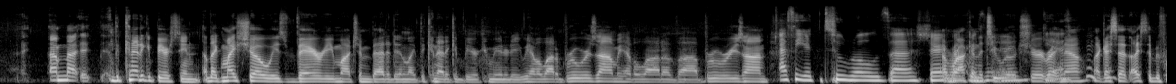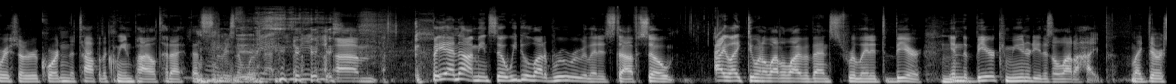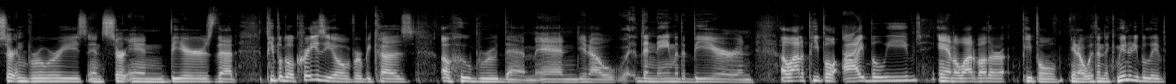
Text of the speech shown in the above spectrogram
I'm not the Connecticut beer scene. Like my show is very much embedded in like the Connecticut beer community. We have a lot of brewers on. We have a lot of uh, breweries on. I see your two roads uh, shirt. I'm rocking the two road representing- shirt right now. Like I said, I said before we started recording, the top of the clean pile today. That's the reason I'm wearing that. Um, but yeah, no, I mean, so we do a lot of brewery related stuff. So I like doing a lot of live events related to beer. In hmm. the beer community, there's a lot of hype. Like there are certain breweries and certain beers that people go crazy over because of who brewed them and, you know, the name of the beer. And a lot of people I believed and a lot of other people, you know, within the community believed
